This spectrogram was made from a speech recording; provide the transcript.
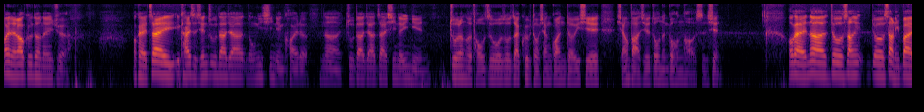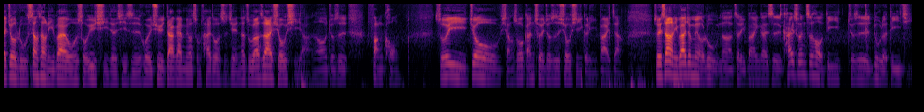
欢迎来到 Crypto Nature。OK，在一开始先祝大家农历新年快乐。那祝大家在新的一年做任何投资，或者说在 Crypto 相关的一些想法，其实都能够很好的实现。OK，那就上就上礼拜就如上上礼拜我所预期的，其实回去大概没有什么太多的时间。那主要是在休息啊，然后就是放空。所以就想说，干脆就是休息一个礼拜这样。所以上个礼拜就没有录。那这礼拜应该是开春之后第一，就是录了第一集。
